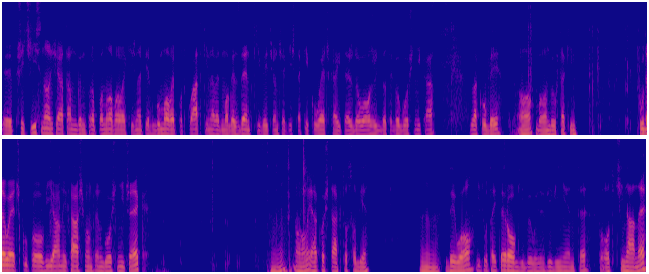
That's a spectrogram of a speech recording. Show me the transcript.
y, przycisnąć. Ja tam bym proponował jakieś najpierw gumowe podkładki, nawet mogę z dętki wyciąć jakieś takie kółeczka i też dołożyć do tego głośnika dla Kuby. O, bo on był w takim pudełeczku powijany taśmą ten głośniczek. Mm, O, jakoś tak to sobie mm, było i tutaj te rogi były wywinięte, poodcinane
